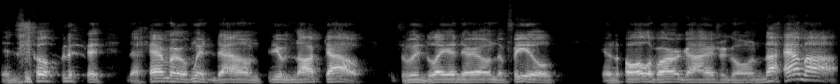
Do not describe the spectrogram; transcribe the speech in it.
And so the, the hammer went down. He was knocked out. So he's laying there on the field, and all of our guys are going, The hammer!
